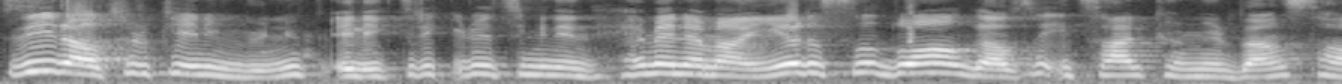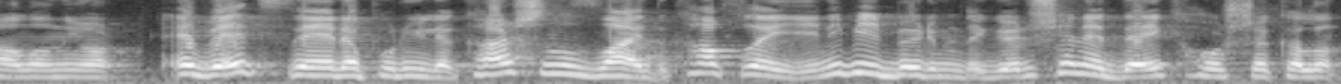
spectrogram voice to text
Zira Türkiye'nin günlük elektrik üretiminin hemen hemen yarısı doğalgaz ve ithal kömürden sağlanıyor. Evet Z raporuyla karşınızdaydık. Haftaya yeni bir bölümde görüşene dek hoşçakalın.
